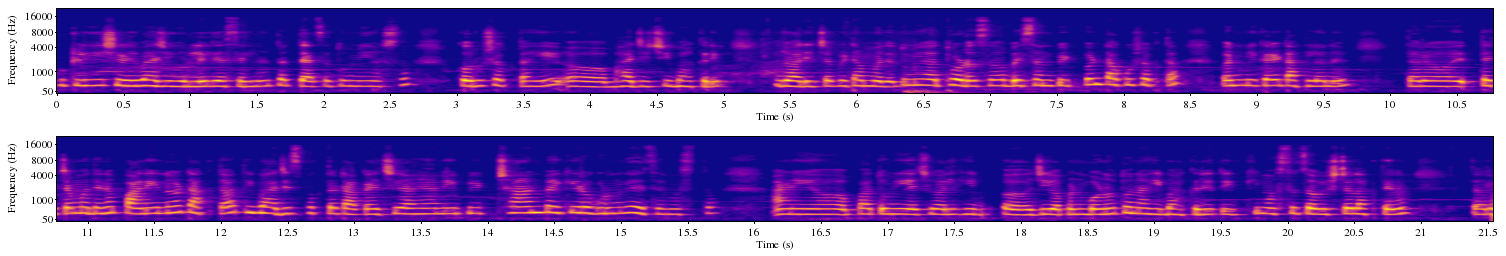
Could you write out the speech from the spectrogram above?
कुठलीही शिळी भाजी उरलेली असेल ना तर त्याचं तुम्ही असं करू शकता ही भाजीची भाकरी ज्वारीच्या पिठामध्ये. तुम्ही थोडंसं बेसन पीठ पण टाकू शकता पण मी काही टाकलं नाही. तर त्याच्यामध्ये ना पाणी न टाकता ती भाजीच फक्त टाकायची आहे आणि पीठ छानपैकी रगडून घ्यायचं आहे मस्त. आणि पा पहा तुम्ही याचीवाली ही जी आपण बनवतो ना ही भाकरी ती इतकी मस्त चविष्ट लागते ना. तर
